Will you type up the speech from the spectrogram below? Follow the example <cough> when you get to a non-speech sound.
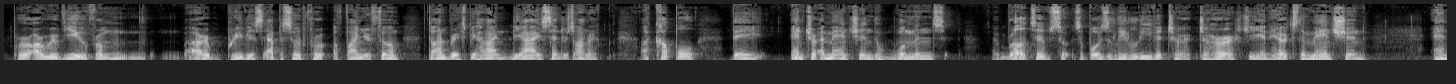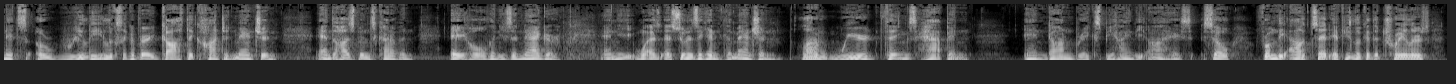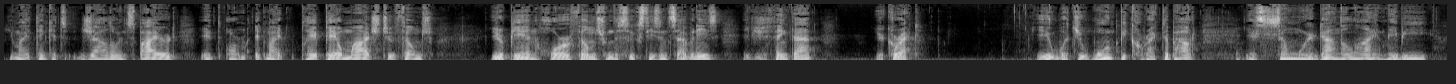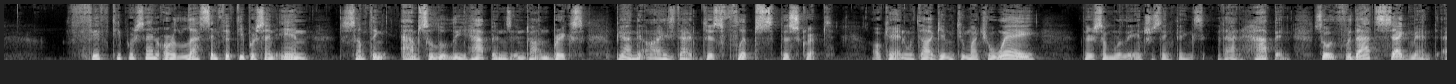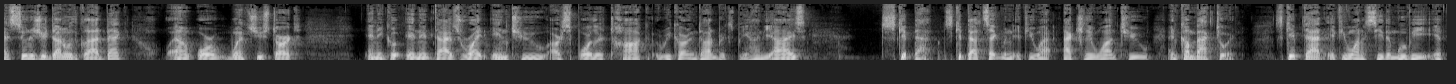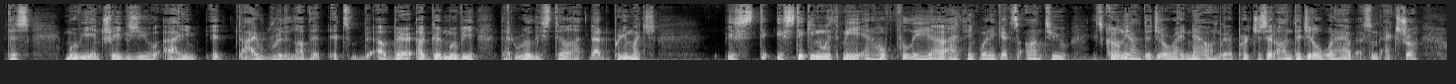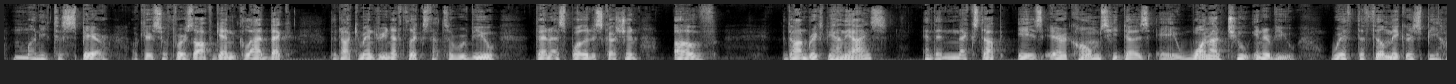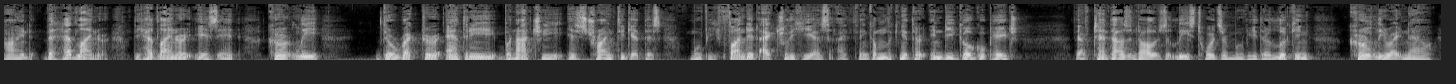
per our review from our previous episode for a Find Your Film, Dawn Breaks Behind the Eyes centers on a, a couple. They enter a mansion. The woman's relatives supposedly leave it to, to her. She inherits the mansion and it's a really, looks like a very gothic haunted mansion. And the husband's kind of an a-hole and he's a nagger. And he, as, as soon as they get into the mansion, a lot of weird things happen and Dawn Breaks Behind the Eyes. So from the outset, if you look at the trailers, you might think it's Giallo inspired. It, or it might play, pay homage to films, European horror films from the 60s and 70s. If you think that, you're correct. You, what you won't be correct about is somewhere down the line, maybe 50% or less than 50% in, something absolutely happens in Dawn Breaks Behind the Eyes that just flips the script. Okay. And without giving too much away, there's some really interesting things that happen. So for that segment, as soon as you're done with Gladbeck, uh, or once you start and it go, and it dives right into our spoiler talk regarding Dawn Breaks Behind the Eyes, skip that. Skip that segment if you actually want to, and come back to it. Skip that if you want to see the movie. If this movie intrigues you, I it I really loved it. It's a very a good movie that really still that pretty much is, st- is sticking with me and hopefully uh, I think when it gets onto, it's currently on digital right now. I'm to purchase it on digital when I have some extra money to spare. Okay. So first off, again, Gladbeck, the documentary Netflix, that's a review. Then a spoiler discussion of Dawn Breaks Behind the Eyes. And then next up is Eric Holmes. He does a one on two interview with the filmmakers behind The Headliner. The Headliner is it currently director Anthony Bonacci is trying to get this movie funded. Actually, he has, I think I'm looking at their Indiegogo page. They have $10,000 at least towards their movie. They're looking currently right now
